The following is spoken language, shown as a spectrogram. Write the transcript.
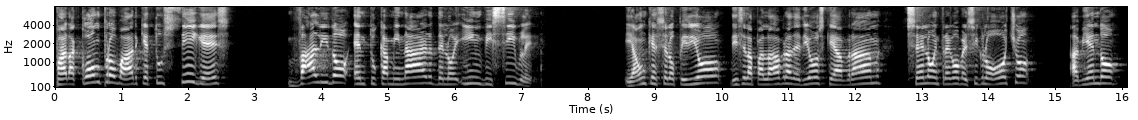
para comprobar que tú sigues válido en tu caminar de lo invisible. Y aunque se lo pidió, dice la palabra de Dios que Abraham se lo entregó, versículo 8, habiendo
